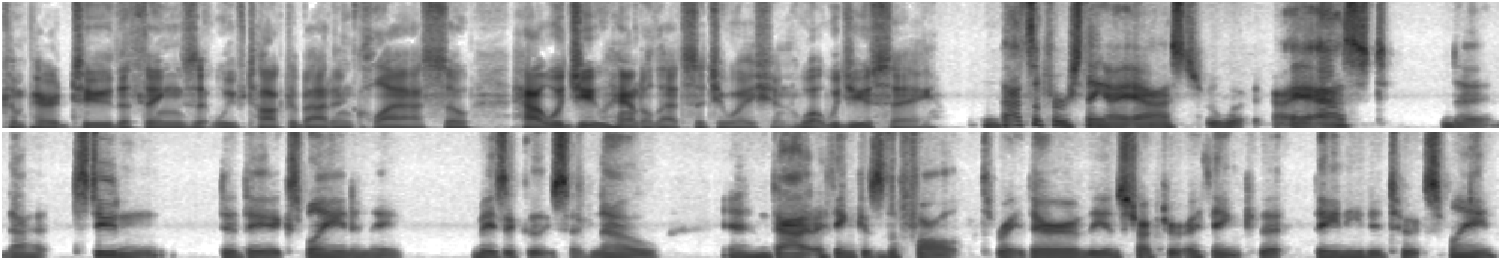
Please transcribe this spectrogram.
compared to the things that we've talked about in class. So, how would you handle that situation? What would you say? that's the first thing I asked. I asked the that student, did they explain? And they basically said no. And that I think is the fault right there of the instructor. I think that they needed to explain.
